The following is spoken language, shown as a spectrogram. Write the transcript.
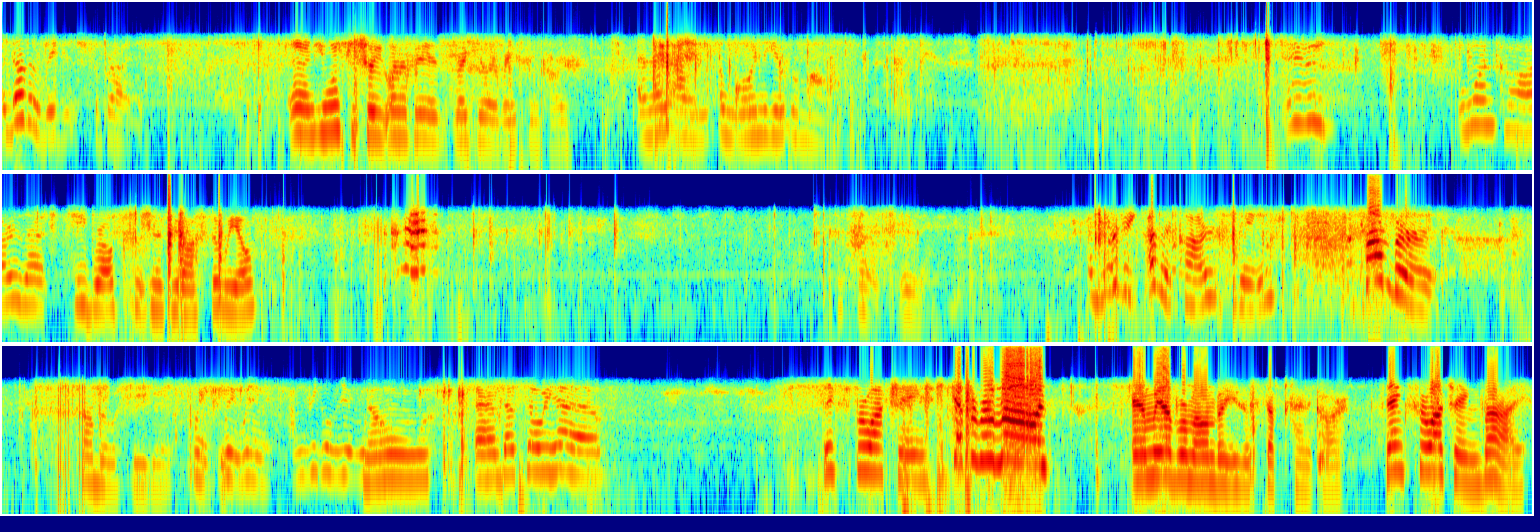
Another big surprise. And he wants to show you one of his regular racing cars. And then I, I'm going to get Ramon. And one car that he broke because he lost the wheel. That's how it's moving. And there's the other car named Songbird. Three bit. Wait, wait, wait, wait. I'm gonna go Ramon. No. And that's all we have. Thanks for watching. Except for Ramon! And we have Ramon, but he's a stuffed kind of car. Thanks for watching. Bye.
